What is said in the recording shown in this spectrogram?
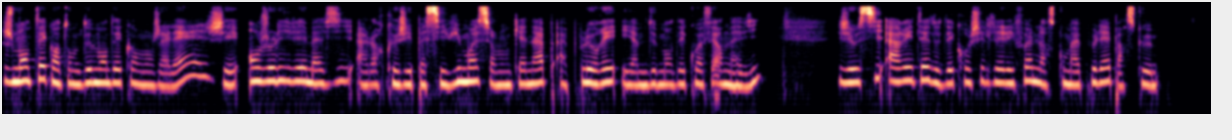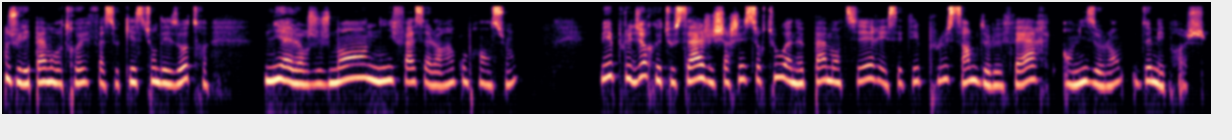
Je mentais quand on me demandait comment j'allais. J'ai enjolivé ma vie alors que j'ai passé huit mois sur mon canapé à pleurer et à me demander quoi faire de ma vie. J'ai aussi arrêté de décrocher le téléphone lorsqu'on m'appelait parce que je voulais pas me retrouver face aux questions des autres, ni à leur jugement, ni face à leur incompréhension. Mais plus dur que tout ça, je cherchais surtout à ne pas mentir et c'était plus simple de le faire en m'isolant de mes proches.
